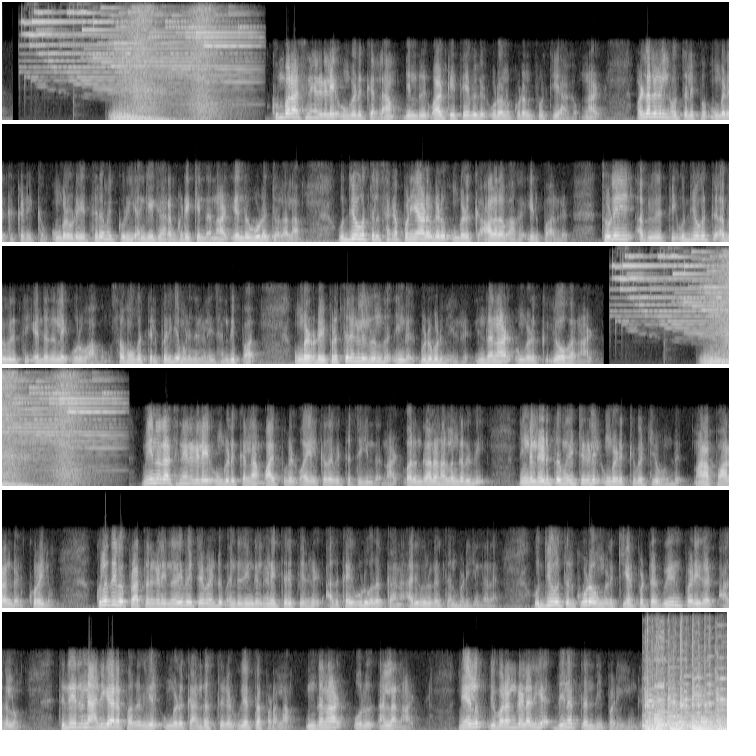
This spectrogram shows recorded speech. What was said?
கும்பராசினியர்களே உங்களுக்கெல்லாம் இன்று வாழ்க்கை தேவைகள் உடனுக்குடன் பூர்த்தியாகும் நாள். வல்லர்களின் ஒத்துழைப்பு உங்களுக்கு கிடைக்கும். உங்களுடைய திறமைக்குரிய அங்கீகாரம் கிடைக்கின்ற நாள் என்று கூட சொல்லலாம். உத்தியோகத்தில் சக பணியாளர்களும் உங்களுக்கு ஆதரவாக இருப்பார்கள். தொழில் அபிவிருத்தி உத்தியோகத்து அபிவிருத்தி என்ற நிலை உருவாகும். சமூகத்தில் பெரிய மனிதர்களை சந்திப்பால் உங்களுடைய பிரச்சனைகளிலிருந்து நீங்கள் விடுபடுவீர்கள். இந்த நாள் உங்களுக்கு யோக நாள். மீனராசினியர்களே உங்களுக்கெல்லாம் வாய்ப்புகள் வாயில் கதவை தட்டுகின்ற நாள். வருங்கால நலங்கருதி நீங்கள் எடுத்த முயற்சிகளில் உங்களுக்கு வெற்றி உண்டு. மனப்பாரங்கள் குறையும். குலதெய்வ பிரார்த்தனைகளை நிறைவேற்ற வேண்டும் என்று நீங்கள் நினைத்திருப்பீர்கள். அது கைகூடுவதற்கான அறிகுறிகள் தென்படுகின்றன. உத்தியோகத்தில் கூட உங்களுக்கு ஏற்பட்ட வீண் பழிகள் அகலும். திடீரென அதிகார பதவியில் உங்களுக்கு அந்தஸ்துகள் உயர்த்தப்படலாம். இந்த நாள் ஒரு நல்ல நாள். மேலும் விவரங்கள் அறிய தினத்தந்தி படியுங்கள்.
